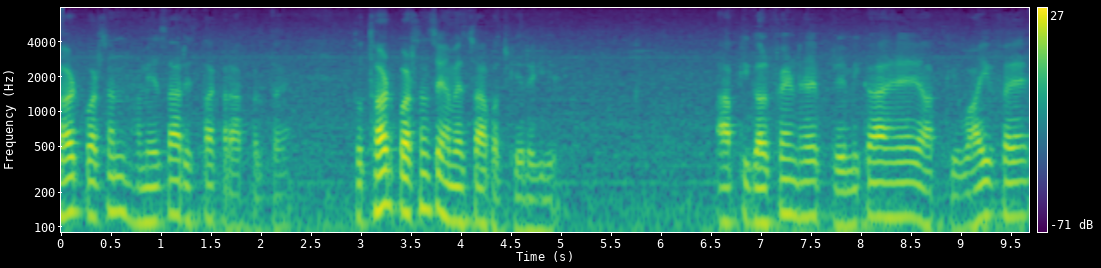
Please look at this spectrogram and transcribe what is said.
थर्ड पर्सन हमेशा रिश्ता ख़राब करता है। तो थर्ड पर्सन से हमेशा बच के रहिए। आपकी गर्लफ्रेंड है, प्रेमिका है, आपकी वाइफ है,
